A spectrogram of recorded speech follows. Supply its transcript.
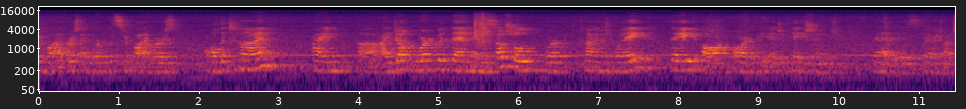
survivors. I work with survivors all the time. I, uh, I don't work with them in a social work kind of way. They are part of the education that is very much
